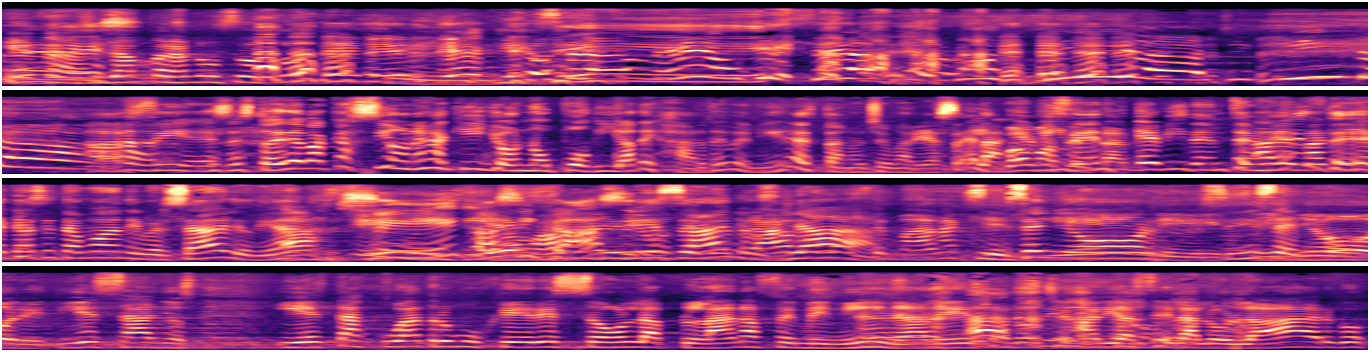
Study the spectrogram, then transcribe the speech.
qué felicidad para nosotros tenerte aquí otra vez, aunque sea por unos días, chiquita. Así es, estoy de vacaciones aquí. Yo no podía dejar de venir esta noche, María Cela. Vamos Eviden- evidentemente. Además que ya casi estamos de aniversario, Diana. Ah, sí, casi, Vamos a casi. cumplir 10 años ya. La semana que sí, señor. viene, sí, señor. señores, 10 años. Y estas cuatro mujeres son la plana femenina de esta Ah, noche. María Cela, a lo largo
